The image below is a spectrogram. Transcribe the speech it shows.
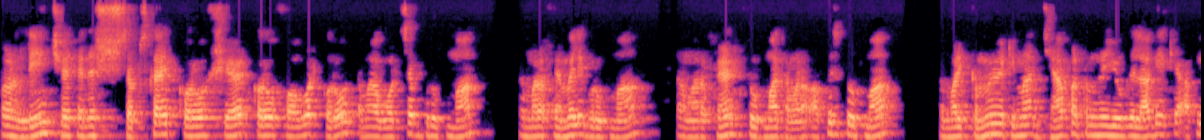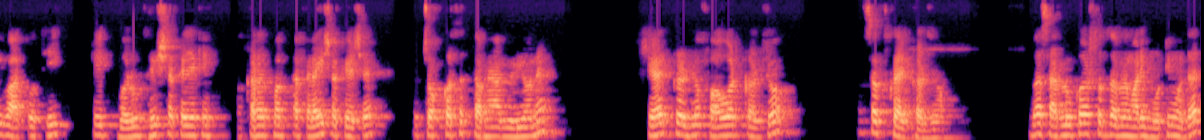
પણ લિંક છે, તેને સબસ્ક્રાઇબ કરો શેર કરો ફોરવર્ડ કરો. તમારા વોટ્સએપ ગ્રુપમાં તમારા ફેમિલી ગ્રુપમાં તમારા ફ્રેન્ડ ગ્રુપમાં તમારા ઓફિસ ગ્રુપમાં તમારી કમ્યુનિટીમાં જ્યાં પણ તમને યોગ્ય લાગે કે આપણી વાતોથી કંઈક ભલું થઈ શકે છે, કંઈક હકારાત્મકતા ફેલાઈ શકે છે તો ચોક્કસ જ તમે આ વિડીયોને શેર કરજો ફોરવર્ડ કરજો સબસ્ક્રાઈબ કરજો. બસ આટલું કરશો તો તમે મારી મોટી મદદ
